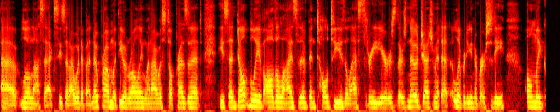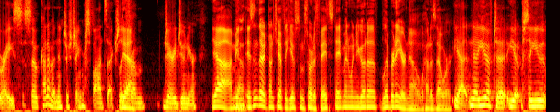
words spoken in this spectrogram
uh, Lil Nas X, he said I would have had no problem with you enrolling when I was still president. He said don't believe all the lies that have been told to you the last three years. There's no judgment at Liberty University, only grace. So kind of an interesting response actually yeah. from Jerry Jr. Yeah, I mean, yeah. isn't there? Don't you have to give some sort of faith statement when you go to Liberty, or no? How does that work? Yeah, no, you have to. You, so you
